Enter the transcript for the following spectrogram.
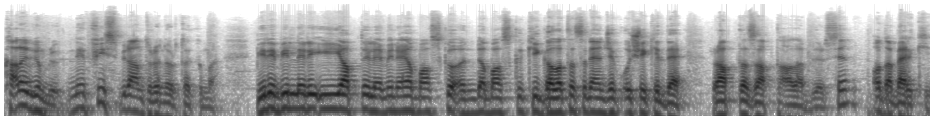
Karagümrük nefis bir antrenör takımı. Biri birileri iyi yaptı, Lemine'ye baskı, önde baskı ki Galatasaray ancak o şekilde rapta zapta alabilirsin. O da belki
